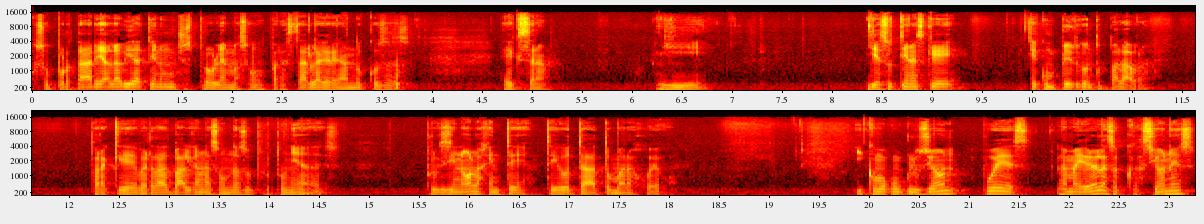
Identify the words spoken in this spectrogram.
soportar. Ya la vida tiene muchos problemas como para estarle agregando cosas extra. Y, y eso tienes que, que cumplir con tu palabra para que de verdad valgan las segundas oportunidades. Porque si no, la gente, te digo, te va a tomar a juego. Y como conclusión, pues la mayoría de las ocasiones,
